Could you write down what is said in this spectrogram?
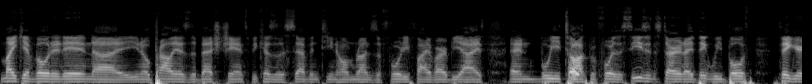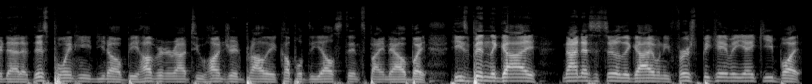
might get voted in, uh, you know probably has the best chance because of the 17 home runs, the 45 RBIs, and we talked before the season started. I think we both figured that at this point he'd you know be hovering around 200, probably a couple DL stints by now, but he's been the guy, not necessarily the guy when he first became a Yankee, but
